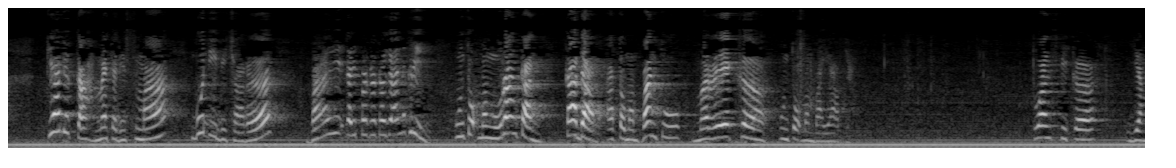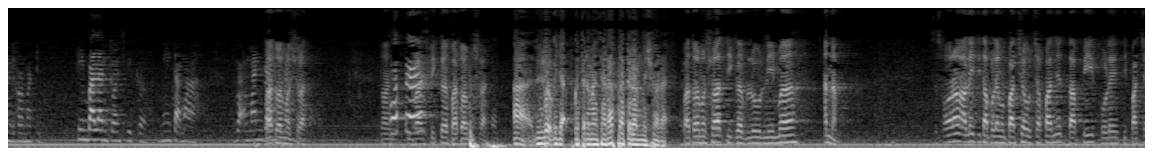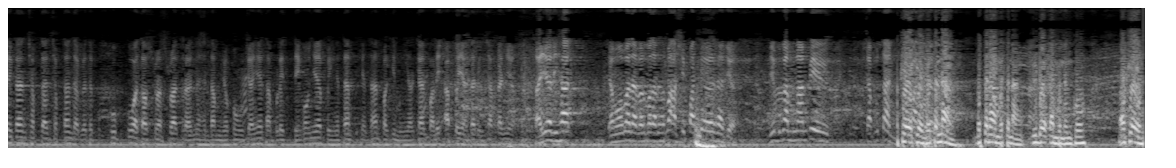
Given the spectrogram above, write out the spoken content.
Tiadakah mekanisme budi bicara baik daripada kerajaan negeri untuk mengurangkan kadar atau membantu mereka untuk membayarnya? Tuan Speaker yang dihormati. Timbalan Tuan Speaker. Minta maaf. Sebab memandang... Pak Tuan Masyarakat. Tuan, Kota- Tuan Speaker, Pak Tuan Masyarakat. Ah, duduk kejap. Kota Damansara, peraturan mesyuarat. Pak Tuan Masyarakat 35.6. Seseorang ahli tidak boleh membaca ucapannya tetapi boleh dibacakan catatan-catatan daripada buku-buku atau surat-surat kerana hendak menyokong ujarnya dan boleh tengoknya peringatan-peringatan bagi mengingatkan balik apa yang tadi ucapkannya. Saya lihat yang Muhammad dan Berkata sama asyik baca saja. Dia bukan mengambil caputan. Okey, okey, bertenang. Bertenang, bertenang. Dudukkan bendengku. Okey.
